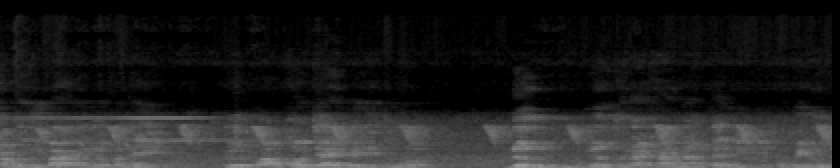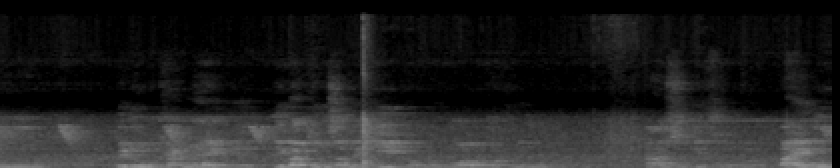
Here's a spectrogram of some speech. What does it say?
คำอธิบาย แล้วมันให้เกิดความเข้าใจไปในตัว เรื่องเรื่องธนาคารน้ำใต้ดินเนี่ยผมไปดูไปดูครั้งแรกเนี่ยที่วัดทุ่งสามัคคีของหลวงพ่อก็คือหาสุติโสพลไปดู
